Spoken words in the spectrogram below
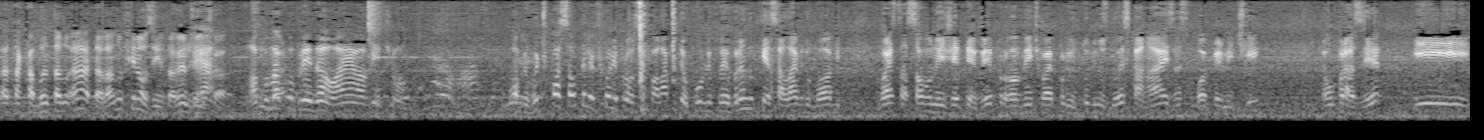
Ah, tá acabando, tá no... ah, tá lá no finalzinho, tá vendo, gente? É. Olha como é compridão, aí é o 21. Bob, eu vou te passar o telefone para você falar com o teu público, lembrando que essa live do Bob vai estar salva no IGTV, provavelmente vai para o YouTube nos dois canais, né, se o Bob permitir. É um prazer. E,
